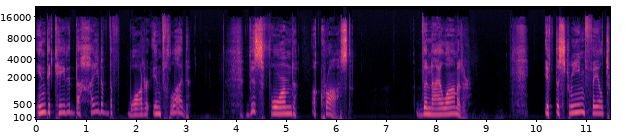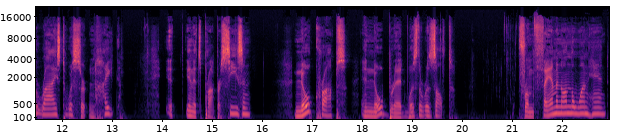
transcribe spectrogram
indicated the height of the water in flood. This formed a cross, the Nilometer. If the stream failed to rise to a certain height it, in its proper season, no crops and no bread was the result. From famine on the one hand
